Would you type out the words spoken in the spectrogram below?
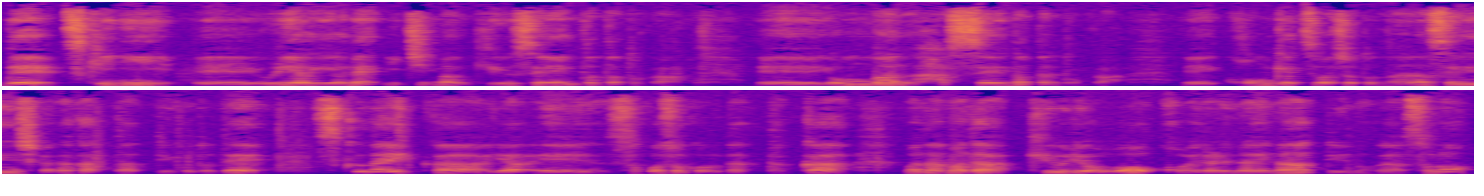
で月に、えー、売上げがね1万9000円だったとか、えー、4万8000円だったりとかえ今月はちょっと7000円しかなかったっていうことで少ないかや、えー、そこそこだったかまだまだ給料を超えられないなっていうのがその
